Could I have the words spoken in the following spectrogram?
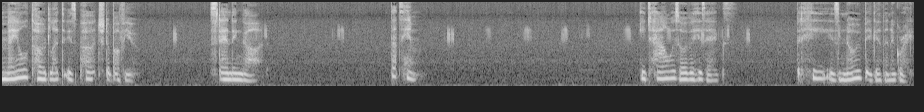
A male toadlet is perched above you, standing guard. That's him. He towers over his eggs, but he is no bigger than a grape.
